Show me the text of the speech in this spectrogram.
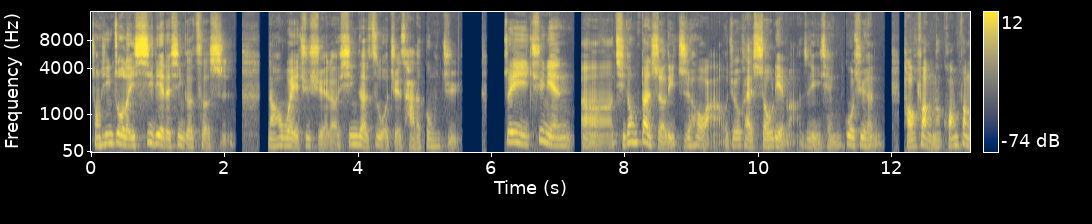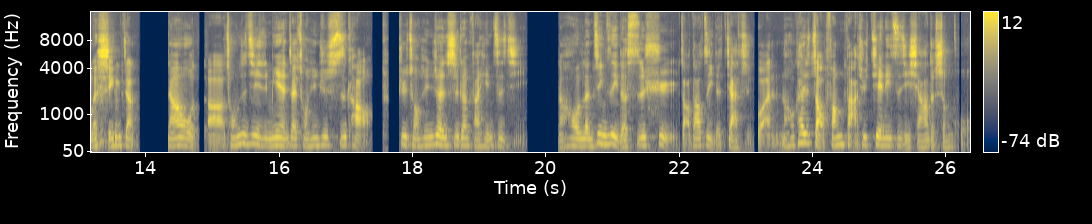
重新做了一系列的性格测试，然后我也去学了新的自我觉察的工具。所以去年呃启动断舍离之后啊，我就开始收敛嘛，自己以前过去很豪放啊、狂放的心这样。然后我呃从日记里面再重新去思考，去重新认识跟反省自己，然后冷静自己的思绪，找到自己的价值观，然后开始找方法去建立自己想要的生活。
